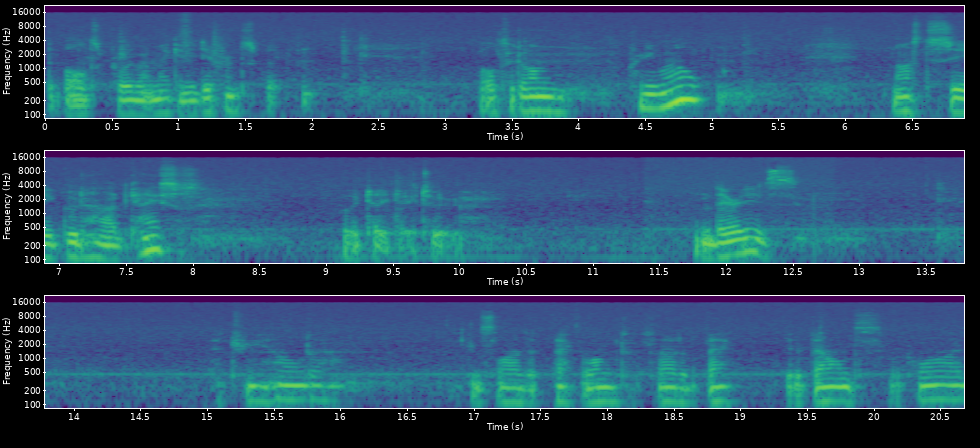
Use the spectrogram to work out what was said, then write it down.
The bolts probably won't make any difference, but bolted on pretty well. Nice to see a good hard case for the KK2. And there it is. Battery holder. You can slide it back along to the side of the back. Bit of balance required.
